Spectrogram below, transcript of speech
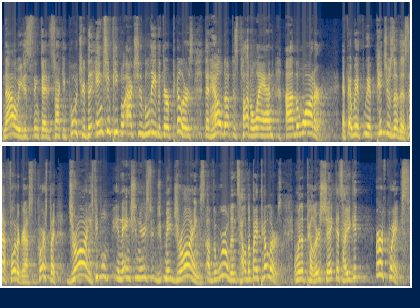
now, we just think that it's talking poetry, but ancient people actually believe that there are pillars that held up this plot of land on the water. In fact, we have, we have pictures of this, not photographs, of course, but drawings. People in the ancient Near East made drawings of the world, and it's held up by pillars. And when the pillars shake, that's how you get earthquakes.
